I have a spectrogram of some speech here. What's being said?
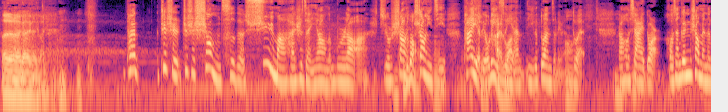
来来来来来来，嗯嗯，他这是这是上次的序吗？还是怎样的？不知道啊，就是上上一集他也留了一次言，一个段子里面对。然后下一段好像跟上面的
